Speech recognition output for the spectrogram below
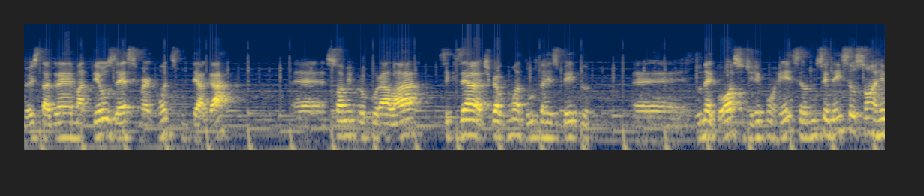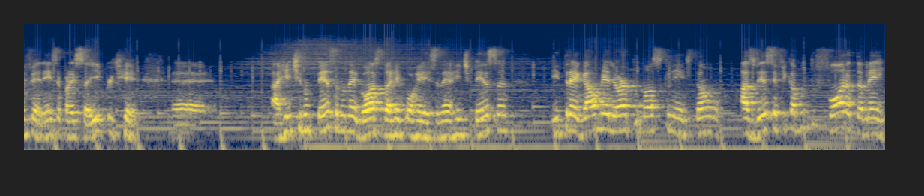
Meu Instagram é Mateus S. Marcontes, com TH, é só me procurar lá. Se quiser, tiver alguma dúvida a respeito é, do negócio de recorrência, eu não sei nem se eu sou uma referência para isso aí, porque é, a gente não pensa no negócio da recorrência, né? A gente pensa entregar o melhor para o nosso cliente. Então, às vezes você fica muito fora também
